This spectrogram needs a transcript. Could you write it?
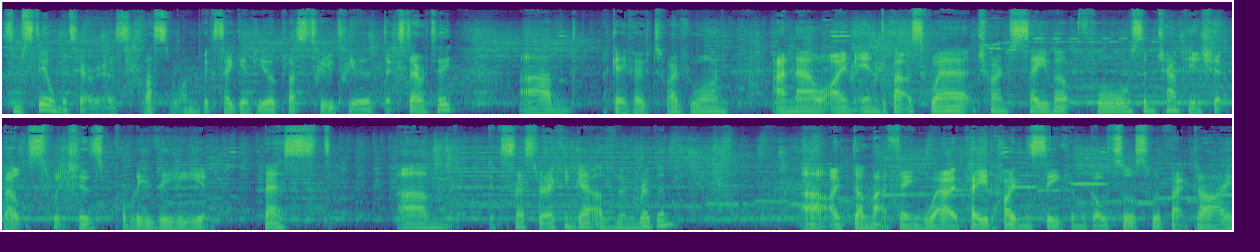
some steel materials. That's the one because they give you a plus two to your dexterity. Um, I gave over to everyone, And now I'm in the battle square trying to save up for some championship belts, which is probably the best um, accessory I can get other than ribbon. Uh, I've done that thing where I played hide and seek in the Gold Saucer with that guy.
